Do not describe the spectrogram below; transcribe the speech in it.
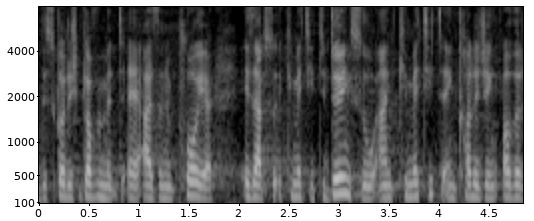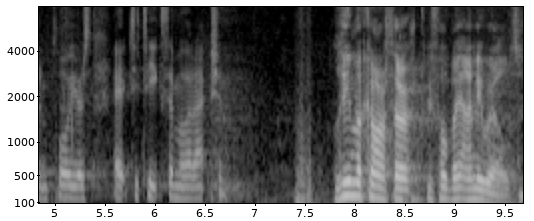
the Scottish Government, uh, as an employer, is absolutely committed to doing so and committed to encouraging other employers uh, to take similar action. Lee MacArthur, to be followed by Annie Wells.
